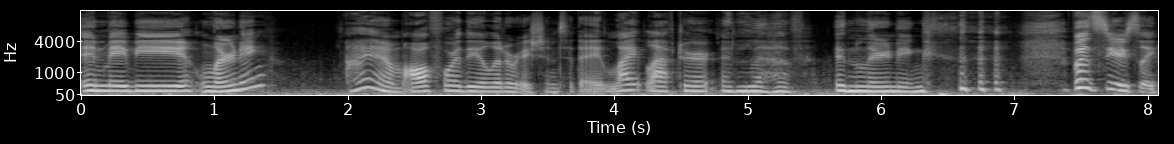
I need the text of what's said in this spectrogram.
and maybe learning. I am all for the alliteration today light, laughter, and love and learning. but seriously,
